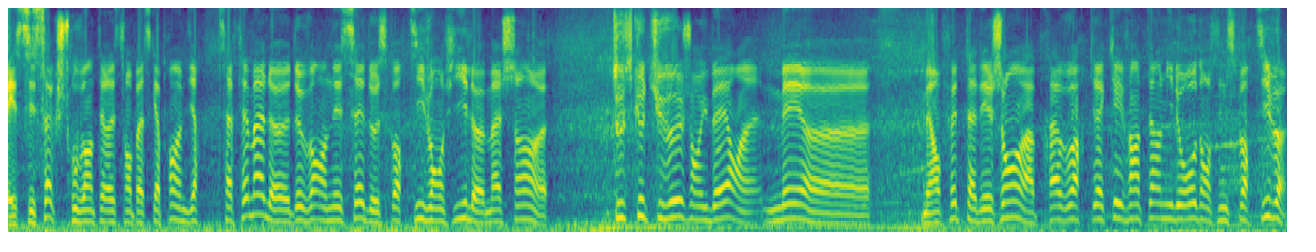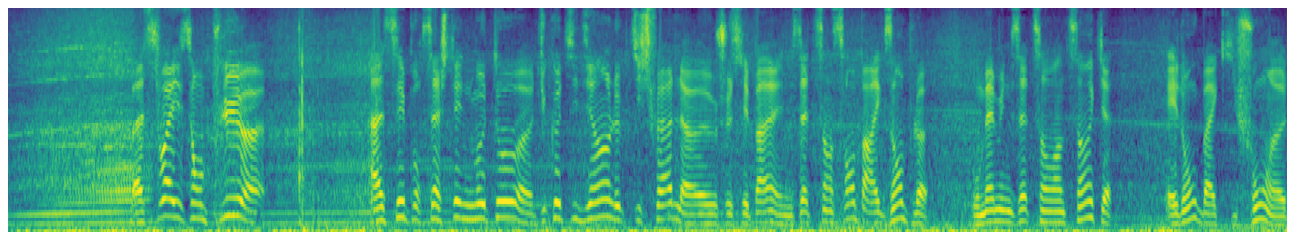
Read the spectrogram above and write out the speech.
Et c'est ça que je trouve intéressant parce qu'après on va me dire ça fait mal euh, devant un essai de sportive en ville, machin, euh, tout ce que tu veux Jean Hubert, mais euh, en fait, tu as des gens, après avoir claqué 21 000 euros dans une sportive, bah, soit ils ont plus euh, assez pour s'acheter une moto euh, du quotidien, le petit cheval, euh, je sais pas, une Z500 par exemple, ou même une Z125, et donc bah, qui font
